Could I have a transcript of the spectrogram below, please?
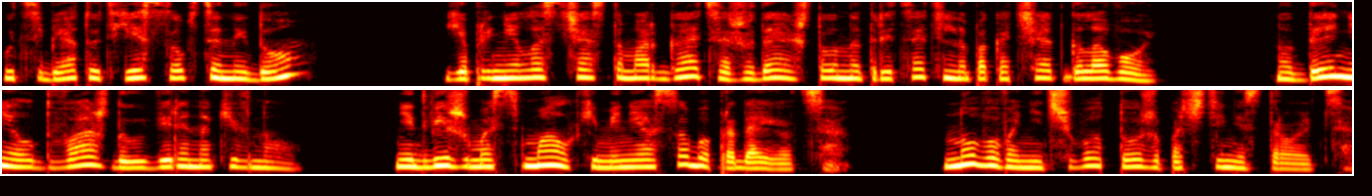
У тебя тут есть собственный дом?» Я принялась часто моргать, ожидая, что он отрицательно покачает головой. Но Дэниел дважды уверенно кивнул. Недвижимость в Малхаме не особо продается. Нового ничего тоже почти не строится.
